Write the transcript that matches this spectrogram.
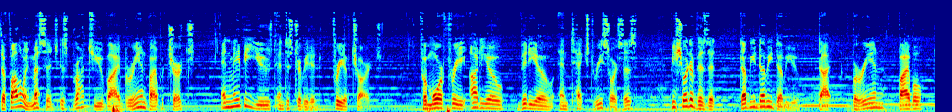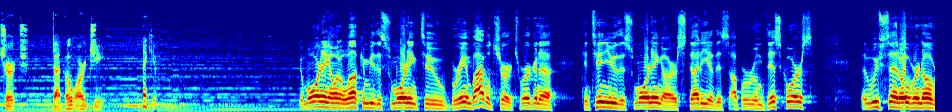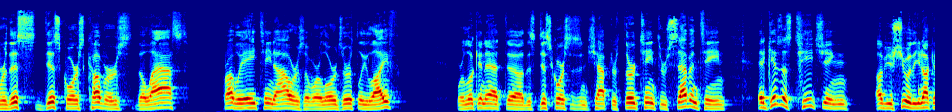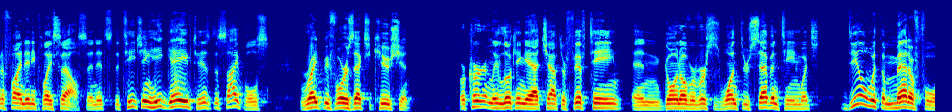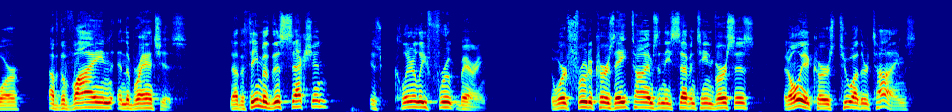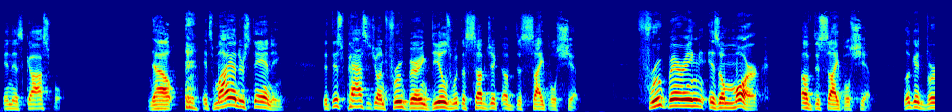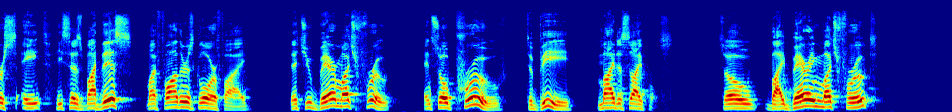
The following message is brought to you by Berean Bible Church and may be used and distributed free of charge. For more free audio, video, and text resources, be sure to visit www.bereanbiblechurch.org. Thank you. Good morning. I want to welcome you this morning to Berean Bible Church. We're going to continue this morning our study of this upper room discourse. We've said over and over, this discourse covers the last probably 18 hours of our Lord's earthly life. We're looking at uh, this is in chapter 13 through 17. And it gives us teaching of Yeshua that you're not going to find anyplace else. And it's the teaching he gave to his disciples right before his execution. We're currently looking at chapter 15 and going over verses 1 through 17, which deal with the metaphor of the vine and the branches. Now, the theme of this section is clearly fruit bearing. The word fruit occurs eight times in these 17 verses. It only occurs two other times in this gospel. Now, it's my understanding that this passage on fruit bearing deals with the subject of discipleship. Fruit bearing is a mark of discipleship. Look at verse 8. He says, By this my Father is glorified, that you bear much fruit, and so prove to be my disciples. So, by bearing much fruit,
